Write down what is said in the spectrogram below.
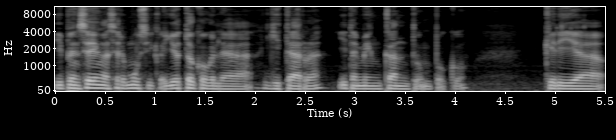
Y pensé en hacer música. Yo toco la guitarra y también canto un poco quería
